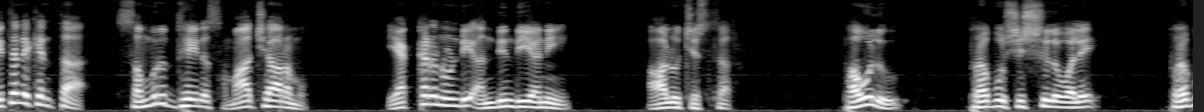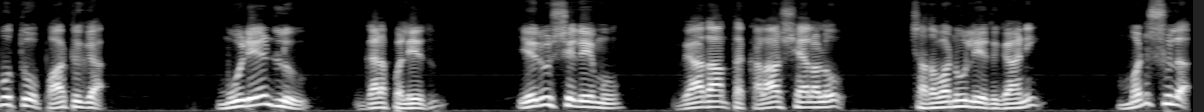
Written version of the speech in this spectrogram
ఇతనికింత సమృద్ధైన సమాచారము ఎక్కడ నుండి అందింది అని ఆలోచిస్తారు. పౌలు ప్రభు శిష్యుల వలె ప్రభుతో పాటుగా మూడేండ్లు గడపలేదు. ఎరుషలేము వేదాంత కళాశాలలో చదవనూ లేదు గాని మనుషుల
